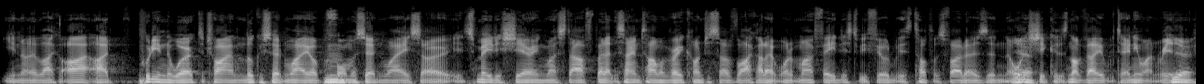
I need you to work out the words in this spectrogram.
you know, like I, I put in the work to try and look a certain way or mm. perform a certain way. So it's me just sharing my stuff. But at the same time, I'm very conscious of like, I don't want my feed just to be filled with topless photos and all Yeah. this shit because it's not valuable to anyone really. Yeah.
